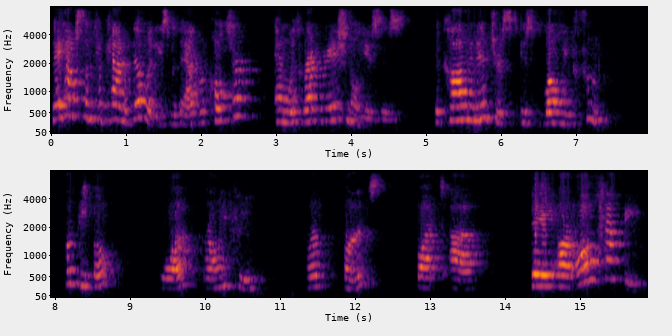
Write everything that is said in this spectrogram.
they have some compatibilities with agriculture and with recreational uses. The common interest is growing food for people or growing food for birds, but uh, they are all happy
